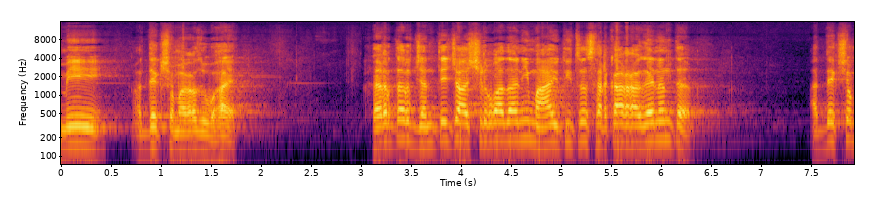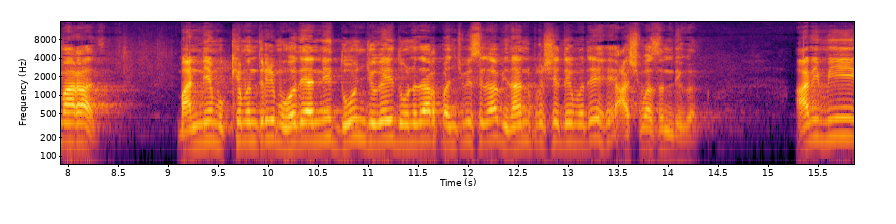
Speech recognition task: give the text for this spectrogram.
मी अध्यक्ष महाराज उभा आहे. खरं तर जनतेच्या आशीर्वादाने महायुतीचं सरकार आल्यानंतर अध्यक्ष महाराज माननीय मुख्यमंत्री महोदयांनी दोन जुलै दोन हजार पंचवीसला विधान परिषदेमध्ये हे आश्वासन दिलं. आणि मी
